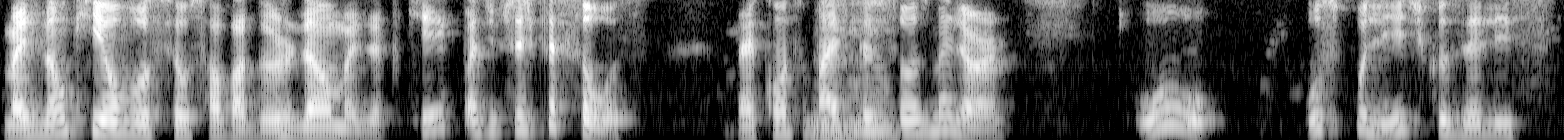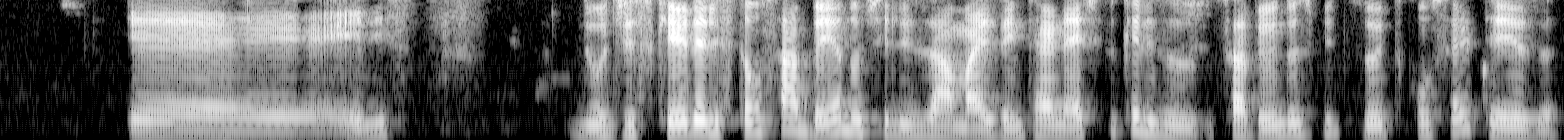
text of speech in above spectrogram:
Mas não que eu vou ser o salvador, não, mas é porque a gente precisa de pessoas. Né? Quanto mais uhum. pessoas, melhor. O, os políticos, eles, é, eles do de esquerda, eles estão sabendo utilizar mais a internet do que eles sabiam em 2018, com certeza.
